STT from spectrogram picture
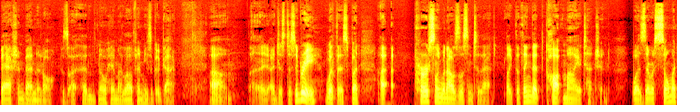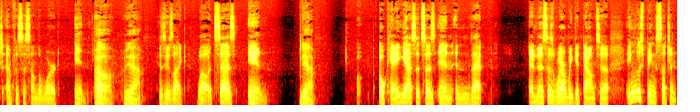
bashing Ben at all because I, I know him, I love him, he's a good guy. Um, I, I just disagree with this, but I, personally, when I was listening to that, like the thing that caught my attention was there was so much emphasis on the word "in" Oh yeah, because he was like, "Well, it says in." yeah, Okay, yes, it says in in that, and this is where we get down to English being such an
